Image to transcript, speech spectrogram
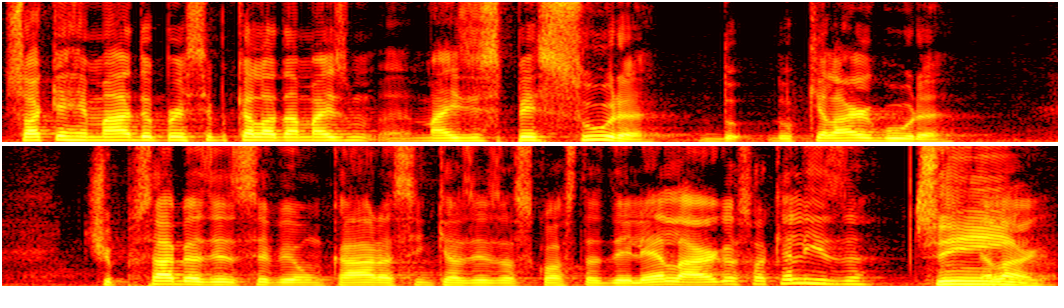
Só que a remada eu percebo que ela dá mais, mais espessura do, do que largura. Tipo, sabe, às vezes você vê um cara assim que às vezes as costas dele é larga, só que é lisa. Sim. É larga.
